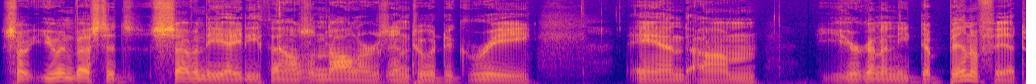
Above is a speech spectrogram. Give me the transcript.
So you invested seventy, eighty thousand dollars into a degree, and um, you're going to need to benefit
